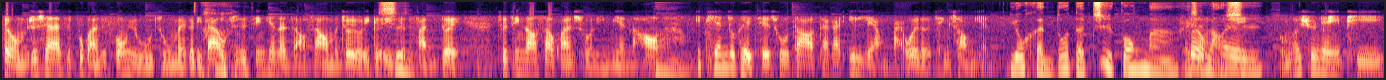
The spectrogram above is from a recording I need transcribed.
对，我们就现在是不管是风雨无阻，每个礼拜五 就是今天的早上，我们就有一个一个团队就进到少管所里面，然后一天就可以接触到大概一两百位的青少年。有很多的志工吗？还是老师？我们会训练一批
